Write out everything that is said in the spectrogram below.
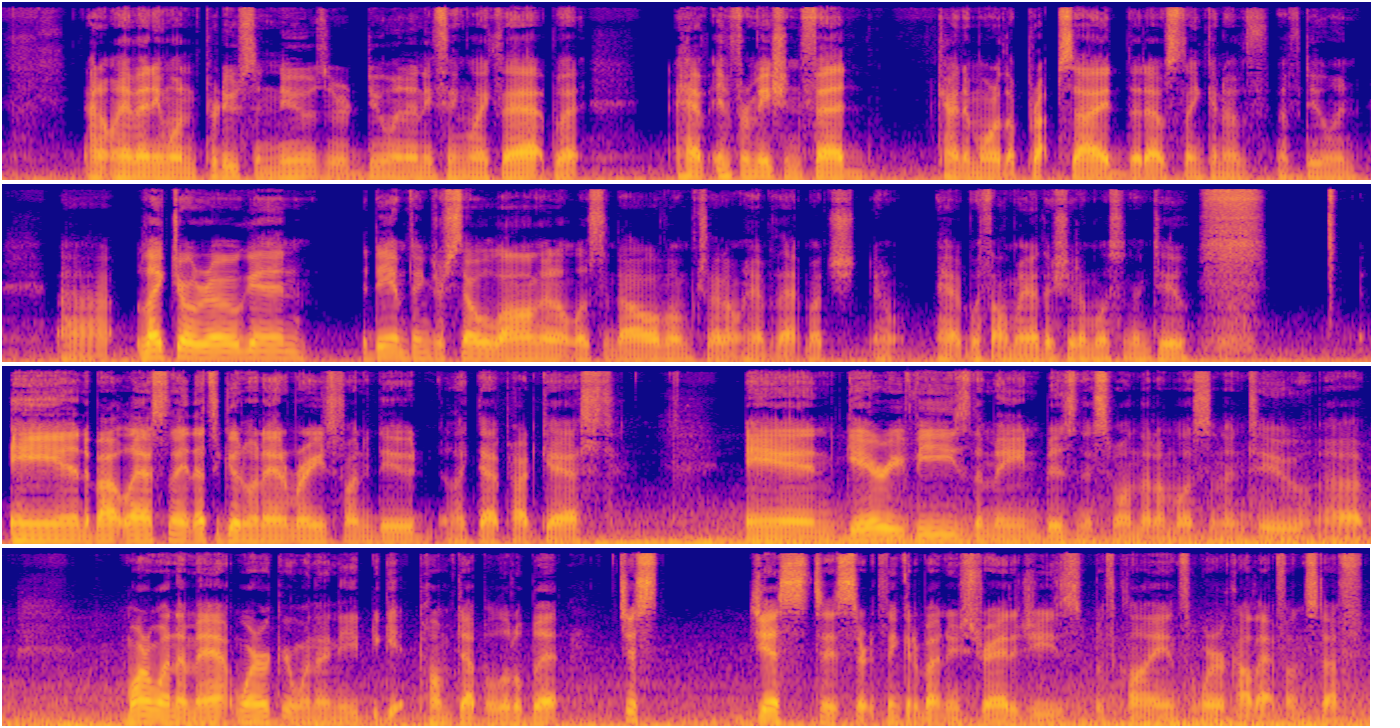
I don't have anyone producing news or doing anything like that, but have information fed, kind of more the prep side that I was thinking of of doing. Uh, like Joe Rogan, the damn things are so long. I don't listen to all of them because I don't have that much. I don't have with all my other shit I'm listening to. And about last night, that's a good one. Adam Ray's funny dude. I like that podcast. And Gary V's the main business one that I'm listening to. Uh, more when I'm at work or when I need to get pumped up a little bit. Just just to start thinking about new strategies with clients, work, all that fun stuff.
